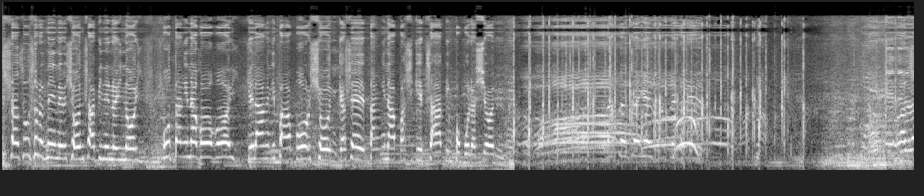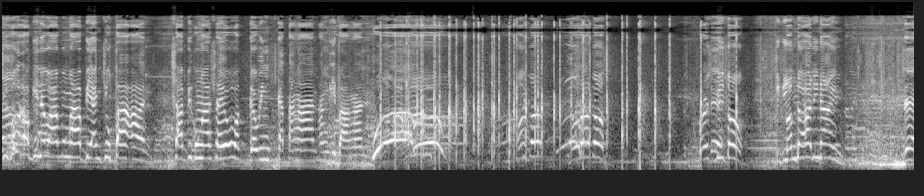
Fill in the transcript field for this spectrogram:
Sa susunod na generasyon, sabi ni Noy Noy, putang ina kokoy, kailangan ipa-abortion kasi tangina pasikip sa ating populasyon. 10 seconds. Siguro ginawa mo nga bi ang tsutaan. Sabi ko nga sa'yo, wag gawing katangan ang libangan. Opo. From the Ali 9. Hindi,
